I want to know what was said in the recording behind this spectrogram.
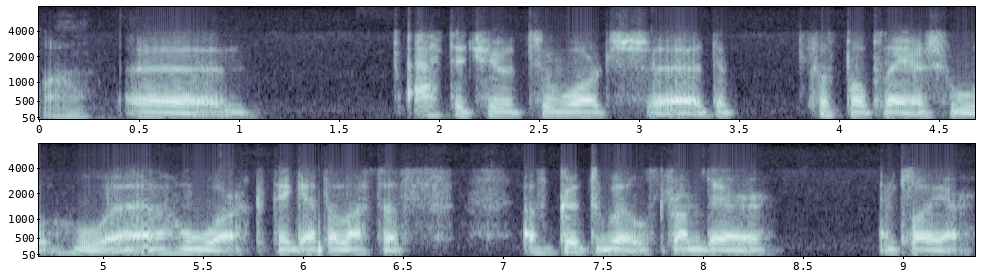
wow. um, attitude towards uh, the football players who who uh, who work. They get a lot of of goodwill from their employer.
